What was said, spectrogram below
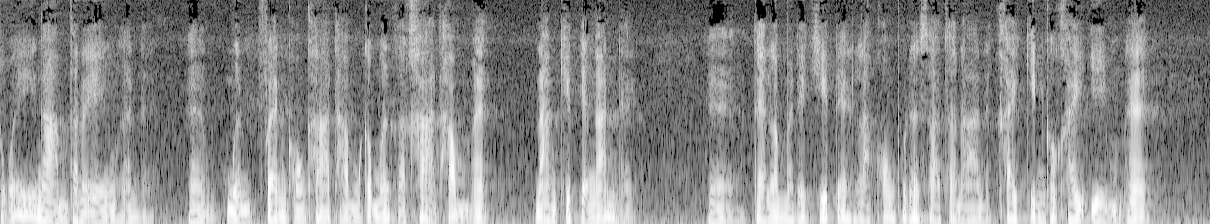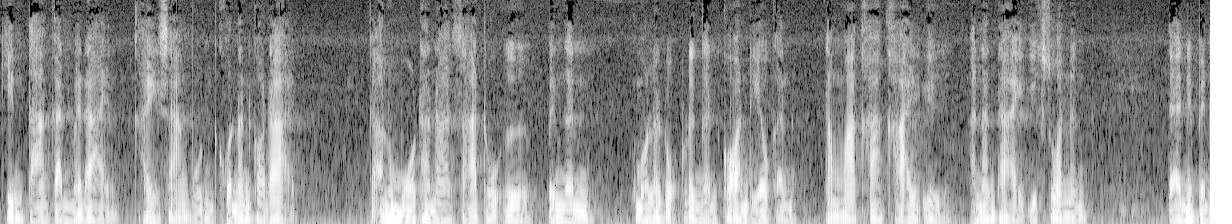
สวยงามตนเองเหมือนกันเหมือนแฟนของข้าทำก็เหมือนกับข้าทำฮะนางคิดอย่างนั้นเลย แต่เราไม่ได้คิดเนี่ยหลักของพุทธศาสนาเนี่ยใครกินก็ใครอิ่มฮะกินต่างกันไม่ได้ ใครสร้างบุญคนนั้นก็ได้ ก็อนุโมทนาสาธุเออเป็นเงินมรดกหรือเงินก้อนเดียวกันทำมาค้าขายอืออันนั้นได้อีกส่วนหนึ่ง แต่นี่เป็น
